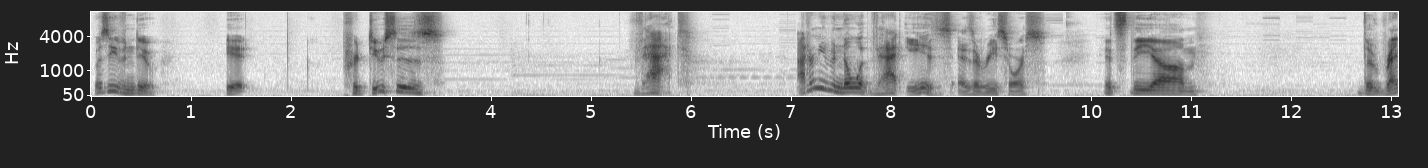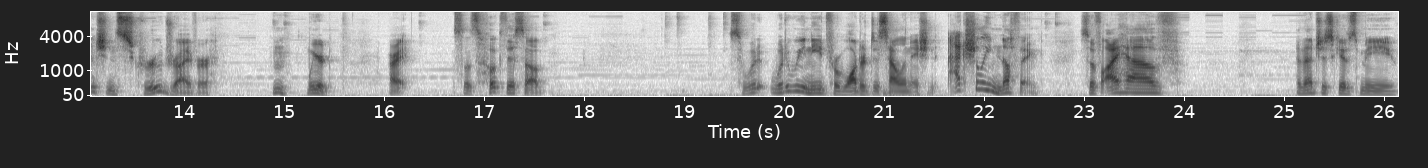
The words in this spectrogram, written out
What does it even do? It produces that. I don't even know what that is as a resource. It's the um the wrench and screwdriver. Hmm, weird. Alright, so let's hook this up. So what, what do we need for water desalination? Actually, nothing. So if I have... And that just gives me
